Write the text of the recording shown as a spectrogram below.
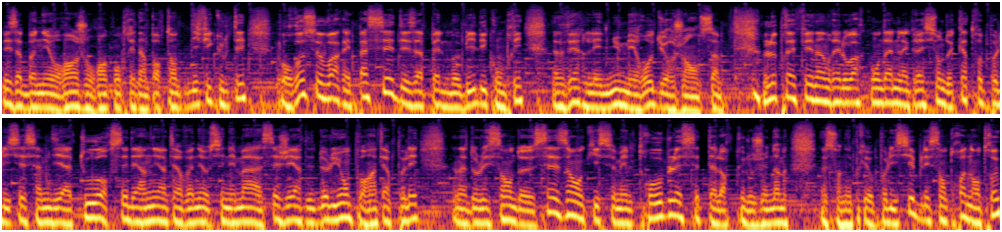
les abonnés Orange ont rencontré d'importantes difficultés pour recevoir et passer des appels mobiles, y compris vers les numéros d'urgence. Le préfet d'Indre-et-Loire condamne l'agression de quatre policiers samedi à Tours. Ces derniers intervenaient au cinéma à CGR de Lyon pour interpeller un adolescent de 16 ans qui se met le trouble. C'est alors que le jeune homme s'en est pris aux policiers, blessant trois d'entre eux.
